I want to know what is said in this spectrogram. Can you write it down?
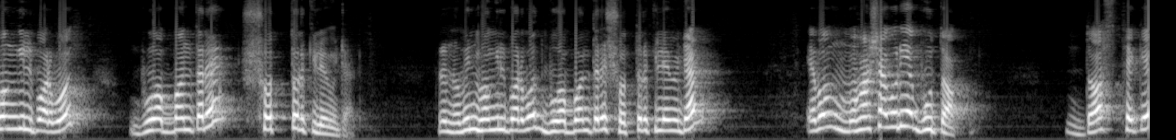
ভঙ্গিল পর্বত ভূ অভ্যন্তরে সত্তর কিলোমিটার। নবীন ভঙ্গিল পর্বত ভূ অভ্যন্তরে সত্তর কিলোমিটার এবং মহাসাগরীয় ভূতক দশ থেকে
